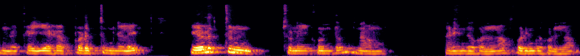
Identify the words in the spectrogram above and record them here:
இந்த கையகப்படுத்தும் நிலை எழுத்தும் துணை கொண்டும் நாம் அறிந்து கொள்ளலாம் புரிந்து கொள்ளலாம்.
